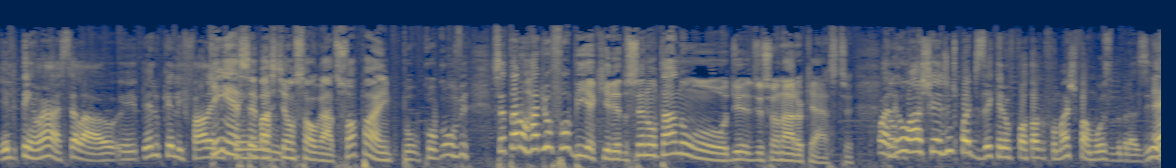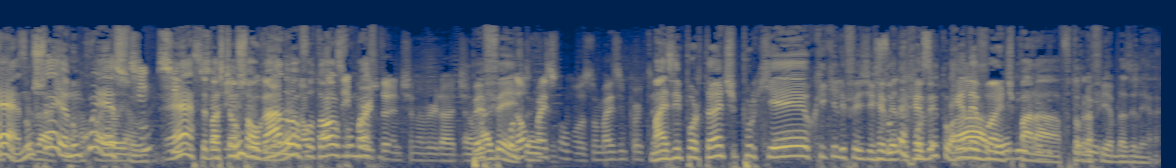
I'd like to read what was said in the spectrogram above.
Ele tem lá, sei lá, pelo que ele fala. Quem ele é tem- Sebastião Salgado? Só pra. Você tá no Radiofobia, querido. Você não tá no di- Dicionário Cast. Olha, eu acho que a gente pode dizer que ele é o fotógrafo mais famoso do Brasil. É, não sei, acham, eu não Rafael conheço. Sim, sim, é, Sebastião Salgado dúvida, é né? o É o mais fotógrafo mais, importante, na verdade. É o mais Perfeito. Não mais famoso, o mais importante. mais importante porque o que, que ele fez de relevante ele- para a ele- fotografia ele- brasileira?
